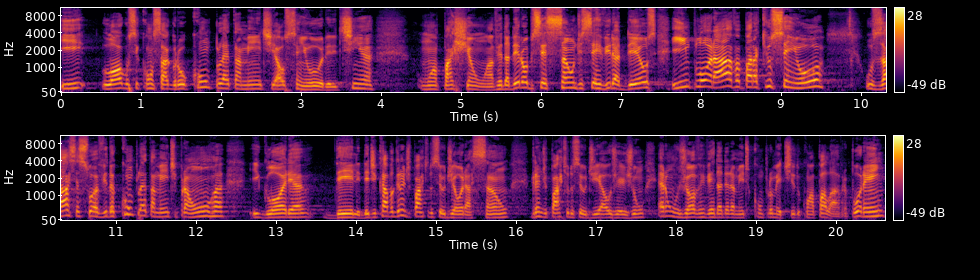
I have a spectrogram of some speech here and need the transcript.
e logo se consagrou completamente ao Senhor. Ele tinha uma paixão, uma verdadeira obsessão de servir a Deus e implorava para que o Senhor usasse a sua vida completamente para a honra e glória dele. Dedicava grande parte do seu dia à oração, grande parte do seu dia ao jejum. Era um jovem verdadeiramente comprometido com a palavra. Porém,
